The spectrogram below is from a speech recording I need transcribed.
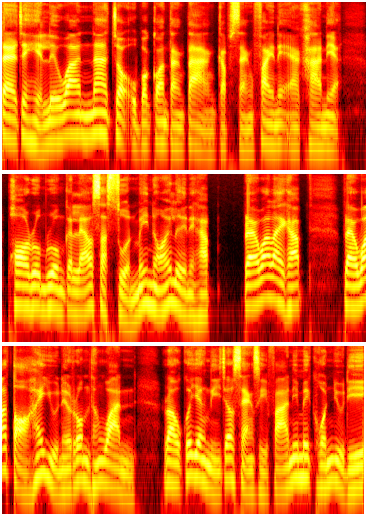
แต่จะเห็นเลยว่าหน้าจออุปกรณ์ต่าง ๆ กับแสงไฟในอาคารเนี่ย พอรวม ๆ กันแล้วสัดส่วนไม่น้อยเลยนะครับ แปลว่าอะไรครับ แปลว่าต่อให้อยู่ในร่มทั้งวัน เราก็ยังหนีเจ้าแสงสีฟ้านี่ไม่พ้นอยู่ดี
